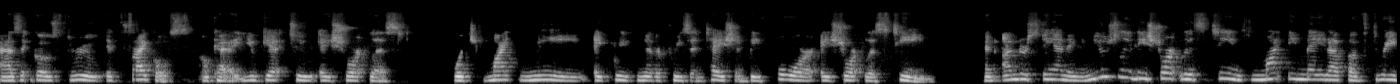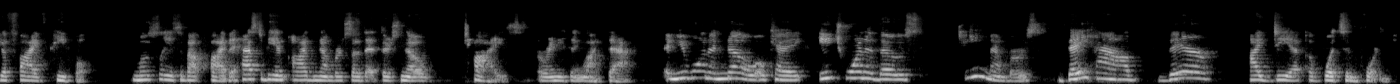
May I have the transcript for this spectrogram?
as it goes through its cycles, okay, you get to a short list, which might mean a pre- another presentation before a shortlist team. And understanding, and usually these shortlist teams might be made up of three to five people. Mostly it's about five. It has to be an odd number so that there's no ties or anything like that. And you want to know, okay, each one of those team members, they have their idea of what's important.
